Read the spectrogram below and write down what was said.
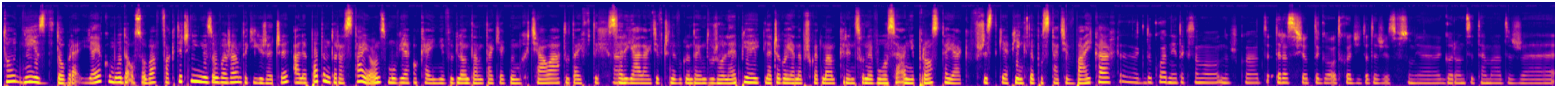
to nie jest dobre. Ja, jako młoda osoba, faktycznie nie zauważałam takich rzeczy, ale potem dorastając, mówię: Okej, okay, nie wyglądam tak, jakbym chciała. Tutaj w tych tak. serialach dziewczyny wyglądają dużo lepiej. Dlaczego ja na przykład mam kręcone włosy, a nie proste, jak wszystkie piękne postacie w bajkach? Tak, dokładnie. Tak samo na przykład teraz się od tego odchodzi, to też jest w sumie gorący temat, że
